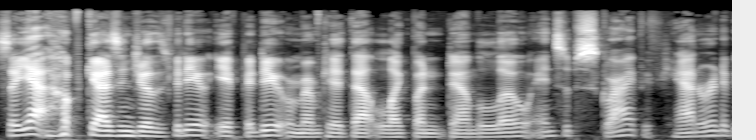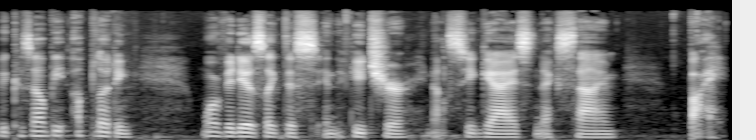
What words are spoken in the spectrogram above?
So yeah, hope you guys enjoyed this video. If you do, remember to hit that like button down below and subscribe if you hadn't already because I'll be uploading more videos like this in the future. And I'll see you guys next time. Bye.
